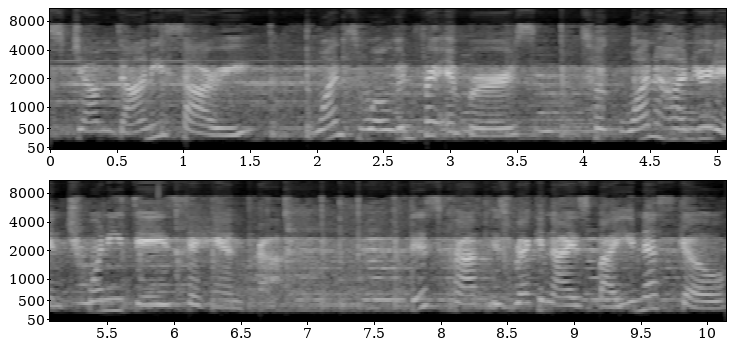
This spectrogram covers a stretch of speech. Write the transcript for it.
This Jamdani sari, once woven for emperors, took 120 days to handcraft. This craft is recognized by UNESCO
